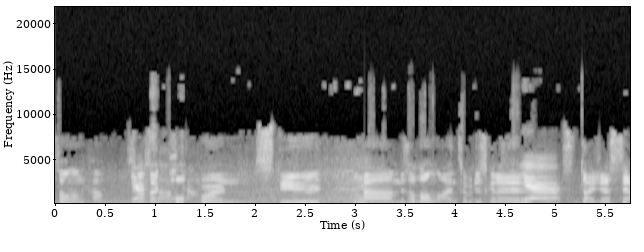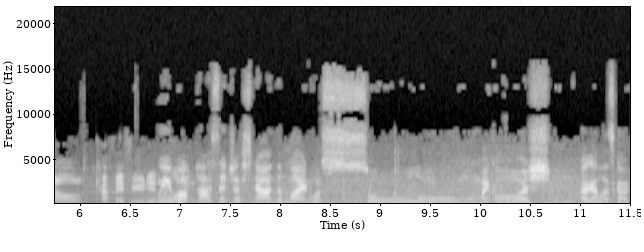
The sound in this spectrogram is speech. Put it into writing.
sonongtang. So Yeah, it's like pork bone stew. Um, it's a long line, so we're just gonna Yeah. digest our cafe food in We walked past it just now and the line was so long. Oh my gosh. Okay, let's go.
